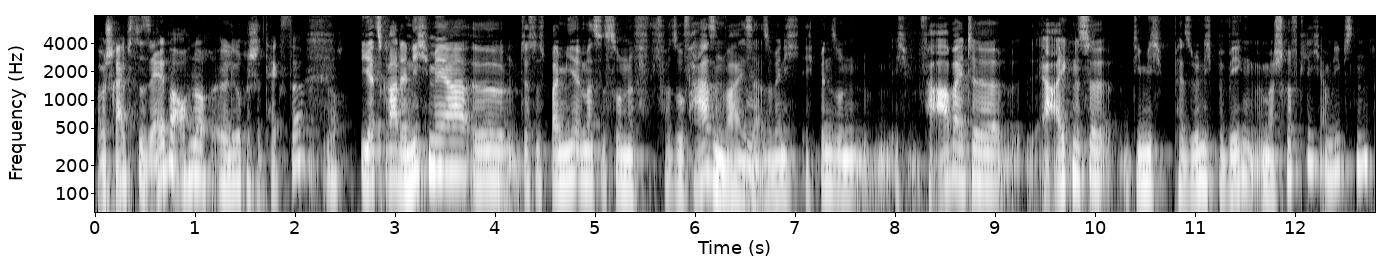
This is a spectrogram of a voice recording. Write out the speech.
Aber schreibst du selber auch noch äh, lyrische Texte? Noch? Jetzt gerade nicht mehr. Äh, das ist bei mir immer, es ist so eine so phasenweise. Mhm. Also wenn ich, ich bin so ein, ich verarbeite Ereignisse, die mich persönlich bewegen, immer schriftlich am liebsten.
